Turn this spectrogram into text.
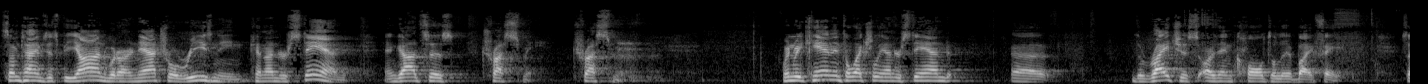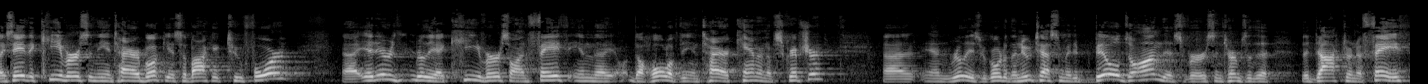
Sometimes it's beyond what our natural reasoning can understand. And God says, Trust me, trust me. When we can intellectually understand, uh, the righteous are then called to live by faith. So I say the key verse in the entire book is Habakkuk 2 4. Uh, it is really a key verse on faith in the, the whole of the entire canon of Scripture. Uh, and really, as we go to the New Testament, it builds on this verse in terms of the, the doctrine of faith.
